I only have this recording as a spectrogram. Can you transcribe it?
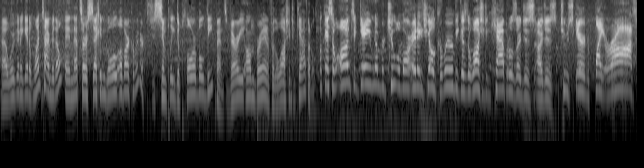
Uh, we're going to get a one timer, though, and that's our second goal of our career. It's just simply deplorable defense. Very on brand for the Washington Capitals. Okay, so on to game number two of our NHL career because the Washington Capitals are just are just too scared to fight Ross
